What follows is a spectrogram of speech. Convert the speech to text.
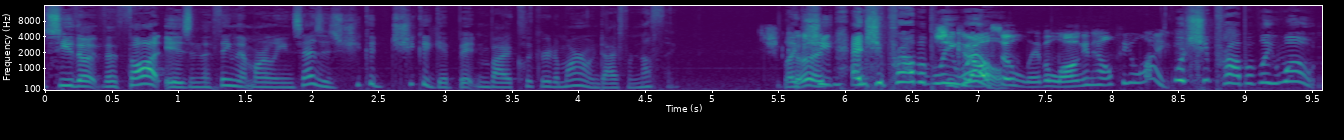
see the the thought is, and the thing that Marlene says is, she could she could get bitten by a clicker tomorrow and die for nothing. she Like could she and she probably she could will. also live a long and healthy life which she probably won't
